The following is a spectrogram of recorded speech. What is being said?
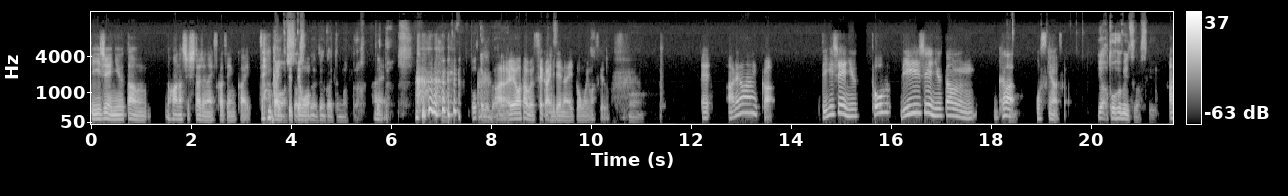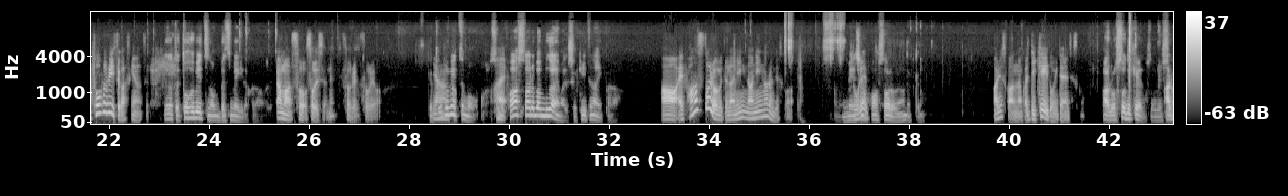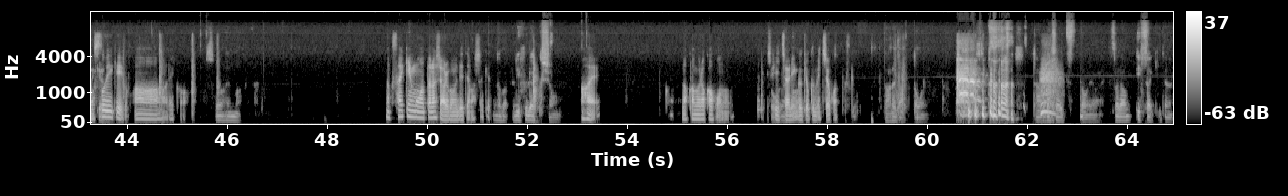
DJ ニュータウンの話したじゃないですか、前回。前回って言っても。ああ前回ってもあった。はい 撮ったけど、あれは多分世界に出ないと思いますけど。うんあれはなんか、DJ ニュー、豆腐 DJ ニュータウンがお好きなんですか、いや、豆腐ビーツが好き。いあ、豆腐ビーツが好きなんですね。やだって豆腐ビーツの別名義だから。あ、まあ、そう、そうですよね。それ、それは。いや豆腐ビーツも、そのはいファーストアルバムぐらいまでしか聞いてないから、ああ、え、ファーストアルバムって何、何になるんですか？あのメジャーファーストアルバムなんだっけな。あれですか？なんかディケイドみたいなやつですか？あ、ロストディケイド。そうロスあ。ロストディケイド。ああ、あれか。その辺まなんか最近も新しいアルバム出てましたけど。あ、なんかリフレクション。はい。中村佳穂のフィーチャリング曲めっちゃ良かったですけど。誰だと思い誰だそいつと思いそれは一切聞いてない。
